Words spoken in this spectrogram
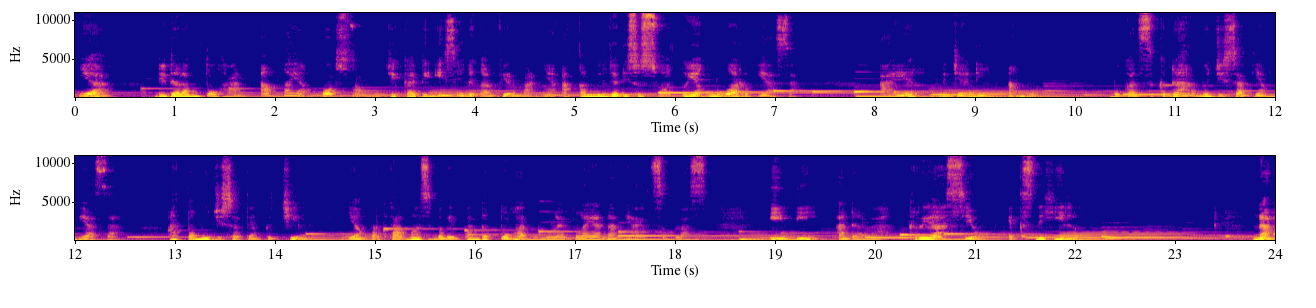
Ya, di dalam Tuhan, apa yang kosong jika diisi dengan firman-Nya akan menjadi sesuatu yang luar biasa. Air menjadi anggur bukan sekedar mujizat yang biasa atau mujizat yang kecil yang pertama sebagai tanda Tuhan memulai pelayanannya ayat 11. Ini adalah kreasio ex nihilo. Nah,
